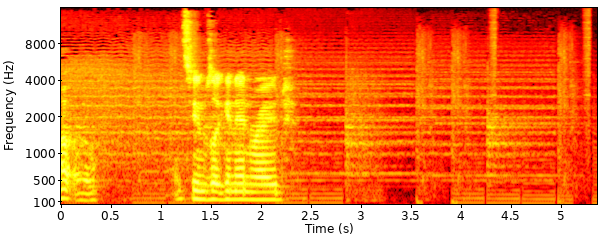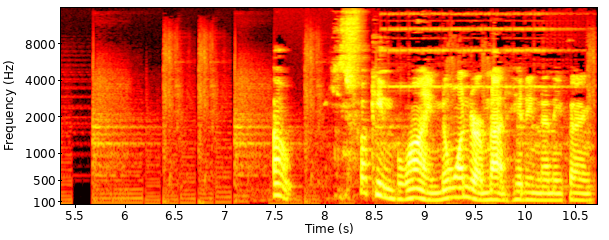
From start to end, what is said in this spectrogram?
Uh-oh. That seems like an enrage. Oh, he's fucking blind. No wonder I'm not hitting anything.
